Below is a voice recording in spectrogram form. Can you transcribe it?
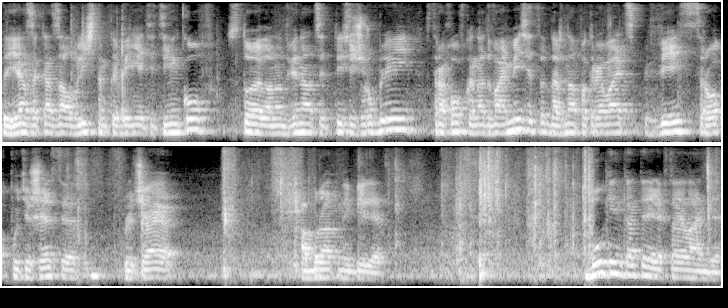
Я заказал в личном кабинете Тиньков, стоила на 12 тысяч рублей. Страховка на 2 месяца должна покрывать весь срок путешествия, включая обратный билет. Букинг отеля в Таиланде.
